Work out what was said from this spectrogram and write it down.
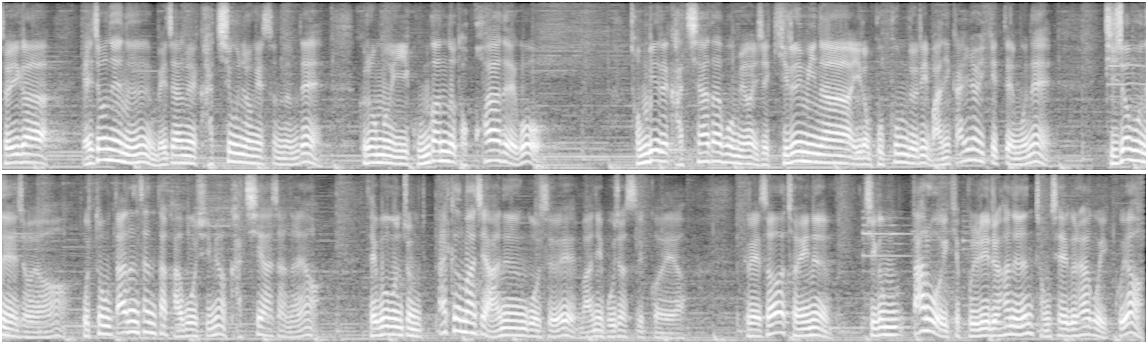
저희가 예전에는 매장을 같이 운영했었는데 그러면 이 공간도 더 커야 되고 정비를 같이 하다 보면 이제 기름이나 이런 부품들이 많이 깔려 있기 때문에 지저분해져요. 보통 다른 센터 가보시면 같이 하잖아요. 대부분 좀 깔끔하지 않은 곳을 많이 보셨을 거예요. 그래서 저희는 지금 따로 이렇게 분리를 하는 정책을 하고 있고요.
